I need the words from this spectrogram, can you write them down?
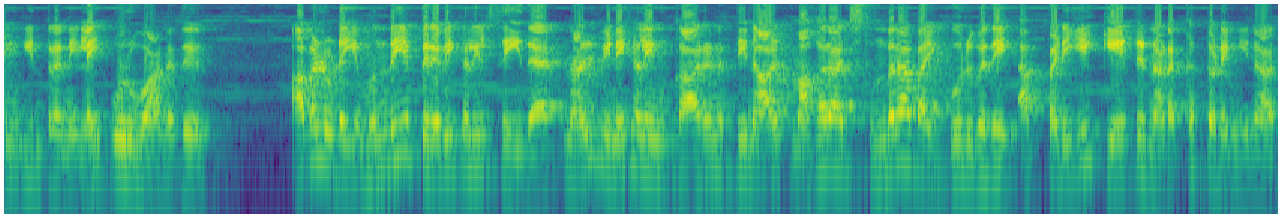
என்கின்ற நிலை உருவானது. அவளுடைய முந்தைய பிறவிகளில் செய்த நல்வினைகளின் காரணத்தினால் மகாராஜ் சுந்தராபாய் கூறுவதை அப்படியே கேட்டு நடக்கத் தொடங்கினார்.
